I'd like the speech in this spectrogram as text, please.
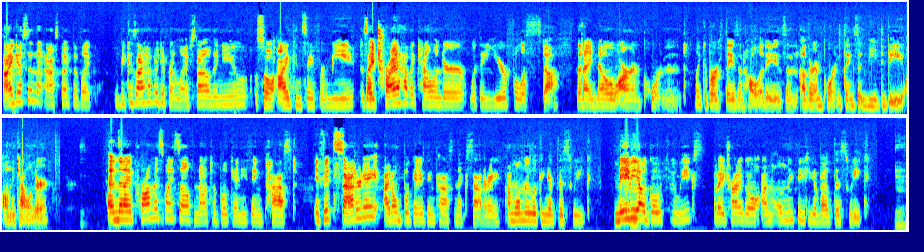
I guess in the aspect of like because I have a different lifestyle than you, so I can say for me is I try to have a calendar with a year full of stuff that I know are important, like birthdays and holidays and other important things that need to be on the calendar. And then I promise myself not to book anything past if it's Saturday, I don't book anything past next Saturday. I'm only looking at this week. Maybe yeah. I'll go 2 weeks, but I try to go I'm only thinking about this week. Yeah.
